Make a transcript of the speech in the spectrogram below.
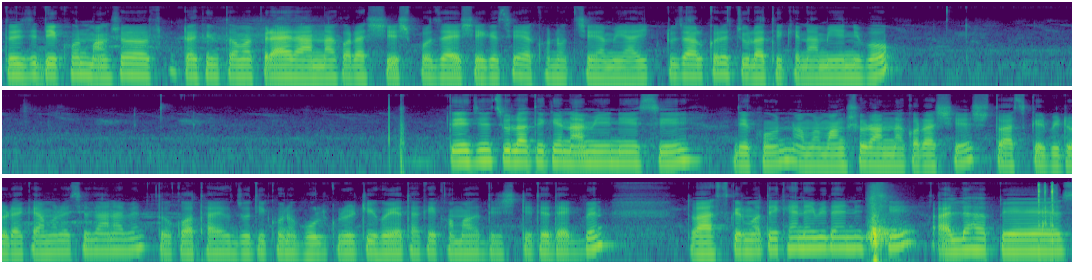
তো এই যে দেখুন, মাংসটা কিন্তু আমার প্রায় রান্না করার শেষ পর্যায়ে এসে গেছে। এখন হচ্ছে আমি আর একটু জাল করে চুলা থেকে নামিয়ে নিব। তো এই যে চুলা থেকে নামিয়ে নিয়েছি। দেখুন, আমার মাংস রান্না করা শেষ। তো আজকের ভিডিওটা কেমন হয়েছে জানাবেন। তো কথায় যদি কোনো ভুল ক্রুটি হয়ে থাকে ক্ষমা দৃষ্টিতে দেখবেন। তো আজকের মতো এখানে বিদায় নিচ্ছি। আল্লাহ হাফেজ।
